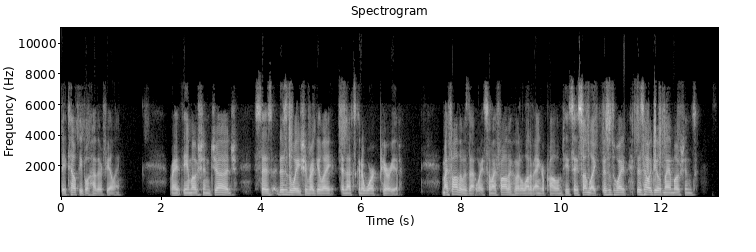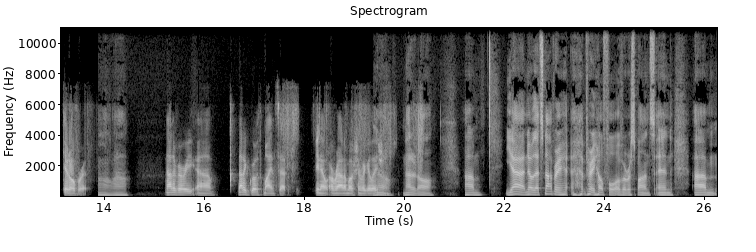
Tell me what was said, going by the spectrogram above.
They tell people how they're feeling. Right? The emotion judge says this is the way you should regulate, and that's going to work. Period. My father was that way. So my father, who had a lot of anger problems, he'd say, "Son, like this is the way. This is how I deal with my emotions. Get over it." Oh wow. Not a very, um, not a growth mindset, you know, around emotion regulation. No, not at all. Um, yeah, no, that's not very very helpful of a response. And um,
